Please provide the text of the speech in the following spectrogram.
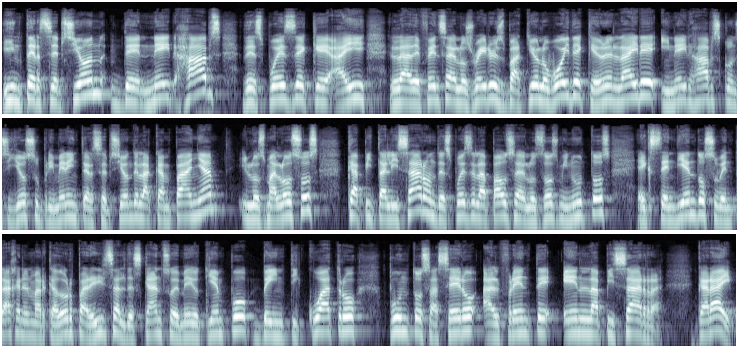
intercepción de Nate Hobbs después de que ahí la defensa de los Raiders batió el ovoide, quedó en el aire y Nate Hobbs consiguió su primera intercepción de la campaña y los malosos capitalizaron después de la pausa de los dos minutos, extendiendo su ventaja en el marcador para irse al descanso de medio tiempo, 24 puntos a cero al frente en la pizarra. Caray,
